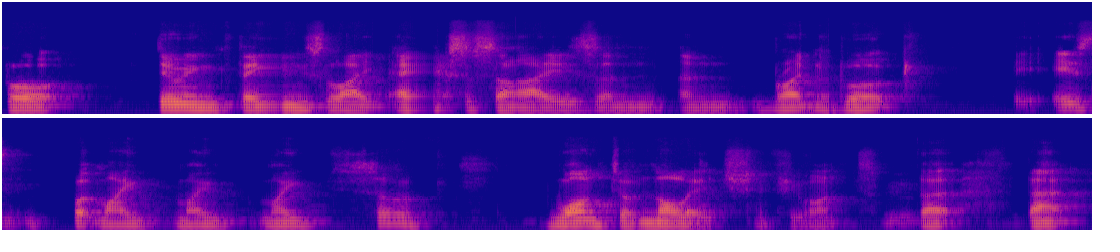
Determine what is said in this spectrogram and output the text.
for doing things like exercise and and writing a book is but my my my sort of want of knowledge if you want hmm. that that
